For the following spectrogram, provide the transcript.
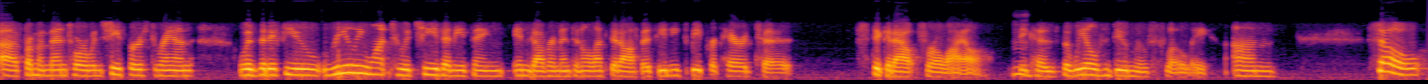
uh, from a mentor when she first ran was that if you really want to achieve anything in government and elected office, you need to be prepared to stick it out for a while mm. because the wheels do move slowly. Um, so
